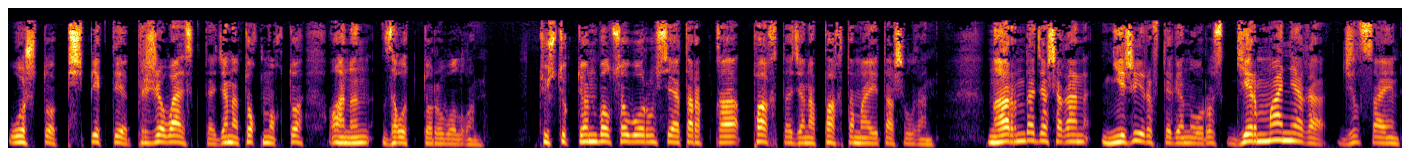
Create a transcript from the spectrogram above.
Ошто пишпекте пржевальскте жана токмокто анын заводдору болгон. Түштүктөн болсо орусия тарапка пахта жана пахта майы ташылган нарында жашаган нежиров деген орус германияга жыл сайын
